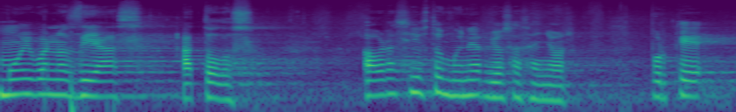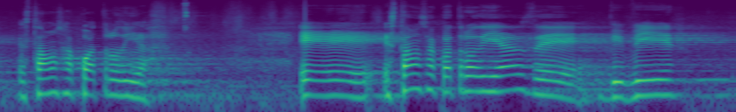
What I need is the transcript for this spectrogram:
Muy buenos días a todos. Ahora sí estoy muy nerviosa, señor, porque estamos a cuatro días. Eh, estamos a cuatro días de vivir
